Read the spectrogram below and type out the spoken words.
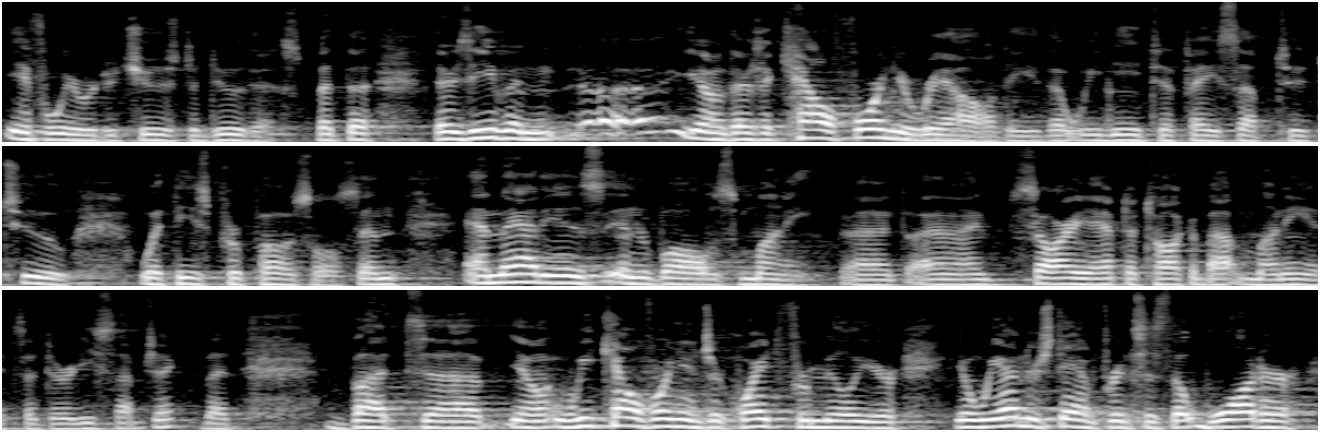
if we were to choose to do this. But the, there's even, uh, you know, there's a California reality that we need to face up to too with these proposals, and and that is involves money. Uh, I'm sorry I have to talk about money; it's a dirty subject, but but uh, you know, we Californians are quite familiar. You know, we understand, for instance, that water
